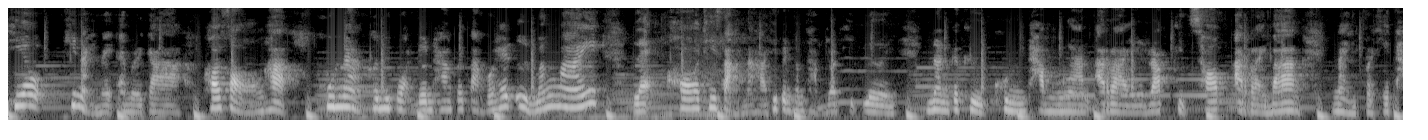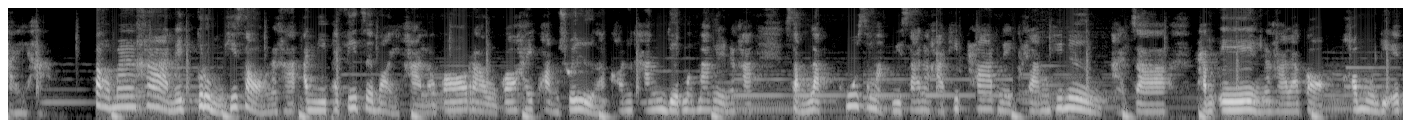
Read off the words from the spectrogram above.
เที่ยวที่ไหนในอเมริกา ข้อ 2 ค่ะ คุณน่ะเคยมีประวัติเดินทางไปต่างประเทศอื่นบ้างไหมและข้อที่3นะคะที่เป็นคำถามยอดฮิตเลย นั่นก็คือคุณทำงานอะไรรับผิดชอบอะไรบ้างในประเทศไทยค่ะ ต่อมาค่ะในกลุ่มที่ 2 นะคะ อันนี้แพตตี้เจอบ่อยค่ะ แล้วก็เราก็ให้ความช่วยเหลือค่อนข้างเยอะมากๆเลยนะคะสำหรับผู้สมัครวีซ่านะคะที่พลาดในครั้งที่ 1 อาจจะทำเองนะคะ แล้วก็ข้อมูล DS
